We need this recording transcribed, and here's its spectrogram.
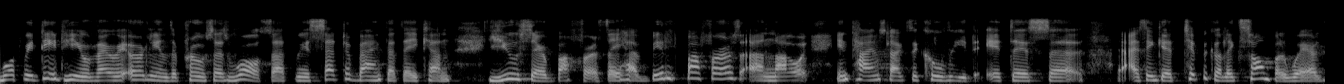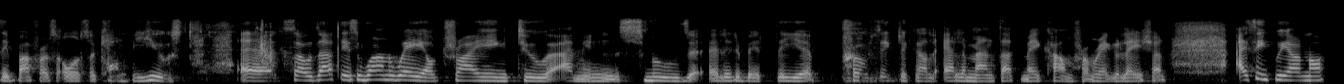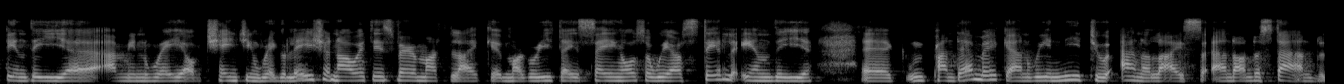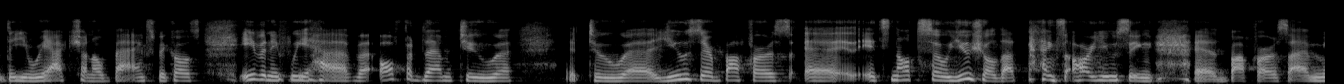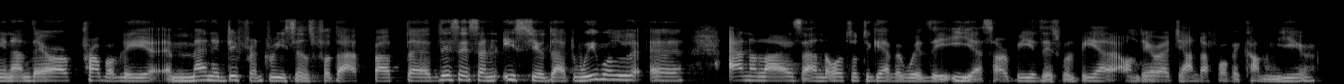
what we did here very early in the process was that we said to bank that they can use their buffers. They have built buffers, and now in times like the COVID, it is, uh, I think, a typical example where the buffers also can be used. Uh, so that is one way of trying to, I mean, smooth a little bit the uh, pro-cyclical element that may come from regulation. I think we are not in the, uh, I mean, way of changing regulation now. It is very much like uh, Margarita is saying also, we are still in the uh, pandemic and we need to analyze and understand the reaction of banks because even if we have offered them to to uh, use their buffers. Uh, it's not so usual that banks are using uh, buffers. I mean, and there are probably uh, many different reasons for that. But uh, this is an issue that we will uh, analyze and also together with the ESRB, this will be on their agenda for the coming year.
